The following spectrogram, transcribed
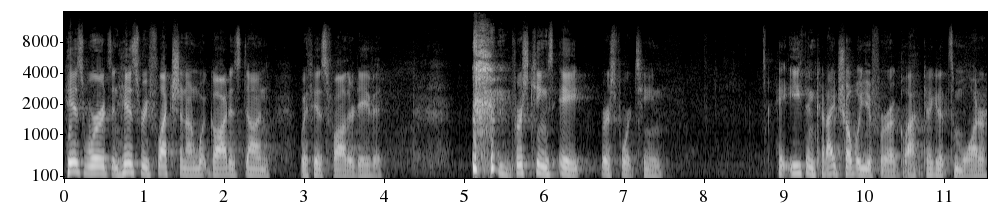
his words and his reflection on what God has done with his father David. 1 Kings 8, verse 14. Hey, Ethan, could I trouble you for a glass? Could I get some water?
